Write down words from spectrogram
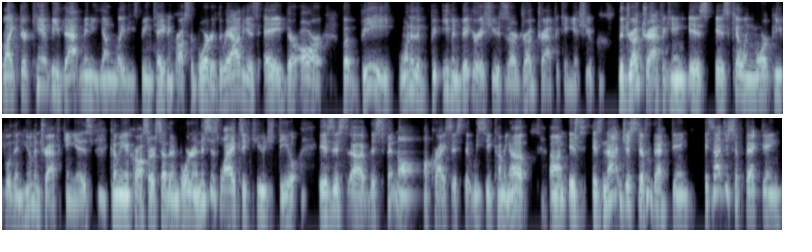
Like there can't be that many young ladies being taken across the border. The reality is a there are but b one of the b- even bigger issues is our drug trafficking issue. The drug trafficking is is killing more people than human trafficking is coming across our southern border. And this is why it's a huge deal is this uh, this fentanyl crisis that we see coming up um, is is not just affecting it's not just affecting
